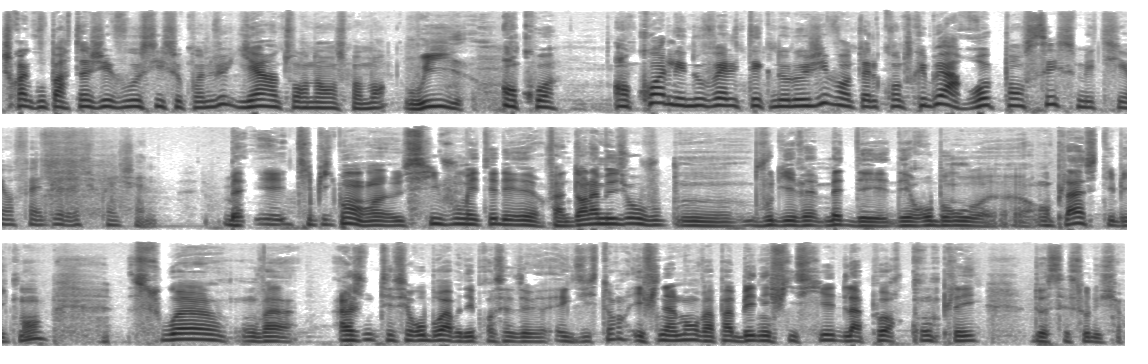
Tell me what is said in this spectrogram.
Je crois que vous partagez vous aussi ce point de vue. Il y a un tournant en ce moment. Oui, En quoi? En quoi les nouvelles technologies vont-elles contribuer à repenser ce métier en fait de la supply chain? Ben, typiquement, euh, si vous mettez des, enfin, dans la mesure où vous vouliez mettre des, robots euh, en place, typiquement, soit on va ajouter ces robots à des process existants et finalement on va pas bénéficier de l'apport complet de ces solutions.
